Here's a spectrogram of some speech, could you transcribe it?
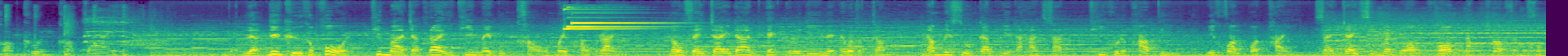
ขอบคุณขอบใจ และนี่คือข้าวโพดที่มาจากไร่ที่ไม่บุกเขาไม่เผาไร่ เราใส่ใจด้านเทคโนโลยีและนวัตกรรม นำไปสู่การผลิตอาหารสัตว์ที่คุณภาพดี มีความปลอดภัย ใส่ใจสิ่งแวดล้อมพร้อมรับผิดชอบสังคม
